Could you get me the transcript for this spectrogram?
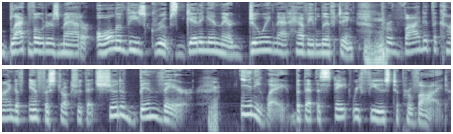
Black Voters Matter, all of these groups getting in there, doing that heavy lifting, mm-hmm. provided the kind of infrastructure that should have been there yeah. anyway, but that the state refused to provide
